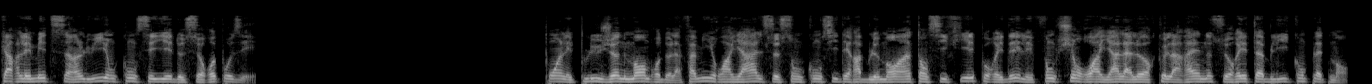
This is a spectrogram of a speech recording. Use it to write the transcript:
car les médecins lui ont conseillé de se reposer. Les plus jeunes membres de la famille royale se sont considérablement intensifiés pour aider les fonctions royales alors que la reine se rétablit complètement.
